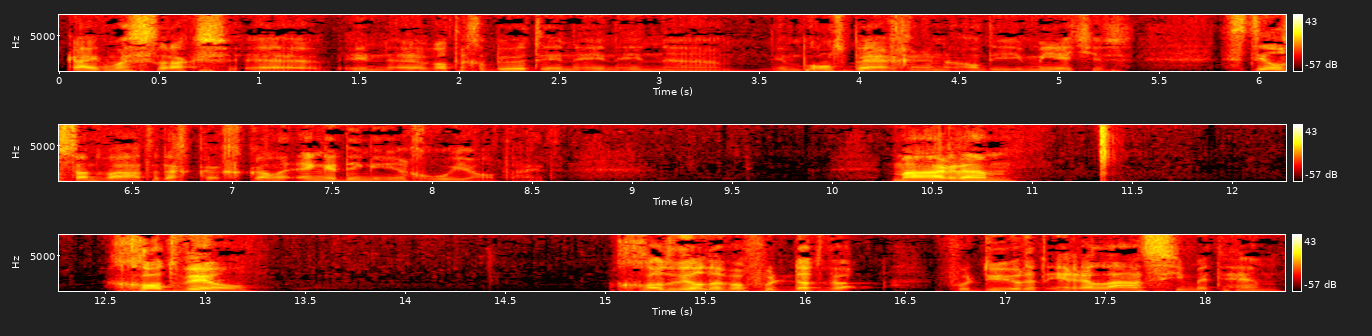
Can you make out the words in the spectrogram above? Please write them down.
Kijk maar straks uh, in, uh, wat er gebeurt in, in, in, uh, in Bronsbergen en al die meertjes. Stilstaand water, daar kan er enge dingen in groeien altijd. Maar um, God wil. God wil dat we, dat we voortdurend in relatie met Hem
